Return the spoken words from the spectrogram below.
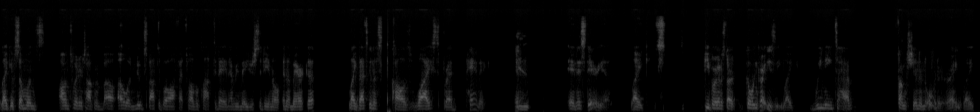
Like if someone's on Twitter talking about, oh, a nuke's about to go off at 12 o'clock today in every major city in, in America, like that's going to cause widespread panic and, and hysteria. Like s- people are going to start going crazy. Like we need to have function and order, right? Like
